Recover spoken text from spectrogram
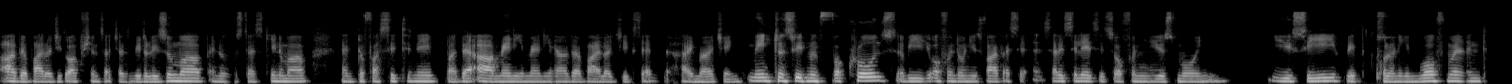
other biologic options such as vedolizumab and ustekinumab and tofacitinib, but there are many, many other biologics that are emerging. Maintenance treatment for Crohn's, we often don't use 5-salicylates. It's often used more in UC with colonic involvement.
